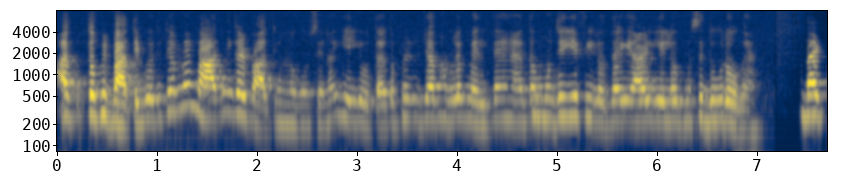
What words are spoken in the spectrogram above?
अब तो फिर बातें भी होती थी। अब मैं बात नहीं कर पाती उन लोगों से ना यही होता है। तो फिर जब हम लोग मिलते हैं तो हम्म। मुझे ये फील होता है यार ये लोग मुझसे दूर हो गए बट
